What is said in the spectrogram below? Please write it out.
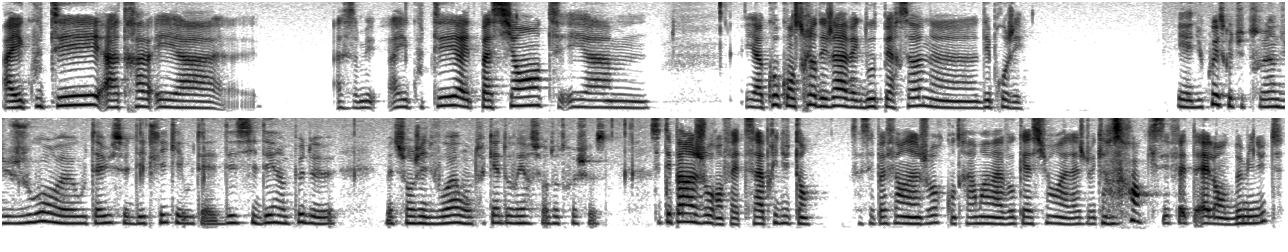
à écouter, à et à, à, écouter, à être patiente et à, et à co-construire déjà avec d'autres personnes euh, des projets. Et du coup, est-ce que tu te souviens du jour euh, où tu as eu ce déclic et où tu as décidé un peu de, de changer de voie ou en tout cas d'ouvrir sur d'autres choses? C'était pas un jour en fait, ça a pris du temps. Ça s'est pas fait en un jour, contrairement à ma vocation à l'âge de 15 ans qui s'est faite elle en deux minutes.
